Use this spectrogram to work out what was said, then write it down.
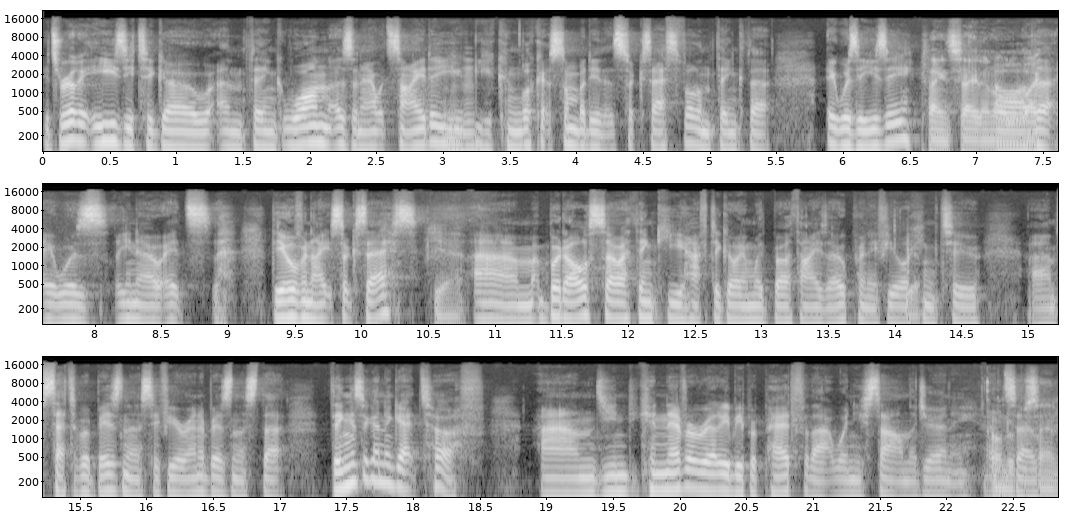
it's really easy to go and think, one, as an outsider, mm-hmm. you, you can look at somebody that's successful and think that it was easy. Plain sailing all the way. That it was, you know, it's the overnight success. Yeah. Um, but also, I think you have to go in with both eyes open if you're looking yeah. to um, set up a business, if you're in a business, that things are going to get tough and you can never really be prepared for that when you start on the journey. And 100%. so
